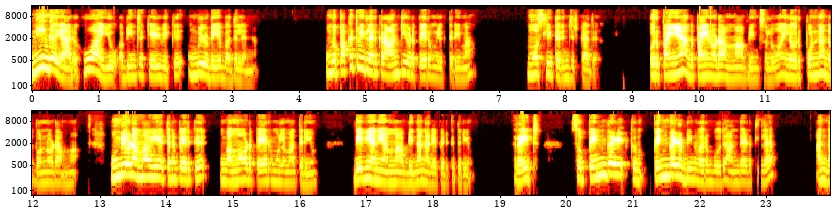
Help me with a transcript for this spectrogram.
நீங்க யாரு? ஹூ ஆர் யூ அப்படின்ற கேள்விக்கு உங்களுடைய பதில் என்ன? உங்க பக்கத்து வீட்டில் இருக்கிற ஆண்டியோட பேர் உங்களுக்கு தெரியுமா? மோஸ்ட்லி தெரிஞ்சிருக்காது. ஒரு பையன் அந்த பையனோட அம்மா அப்படின்னு சொல்லுவோம். இல்ல ஒரு பொண்ணு அந்த பொண்ணோட அம்மா. உங்களோட அம்மாவையே எத்தனை பேருக்கு? உங்க அம்மாவோட பெயர் மூலமா தெரியும். தேவியானி அம்மா அப்படின்னு தான் நிறைய பேருக்கு தெரியும். ரைட் ஸோ பெண்களுக்கு பெண்கள் அப்படின்னு வரும்போது அந்த இடத்துல அந்த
